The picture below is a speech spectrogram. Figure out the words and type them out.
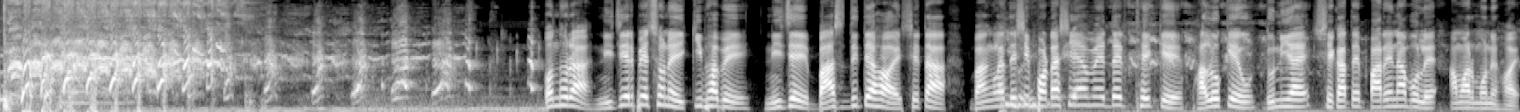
বন্ধুরা নিজের পেছনেই কীভাবে নিজে বাস দিতে হয় সেটা বাংলাদেশি পটাশিয়ামেদের থেকে ভালো কেউ দুনিয়ায় শেখাতে পারে না বলে আমার মনে হয়।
